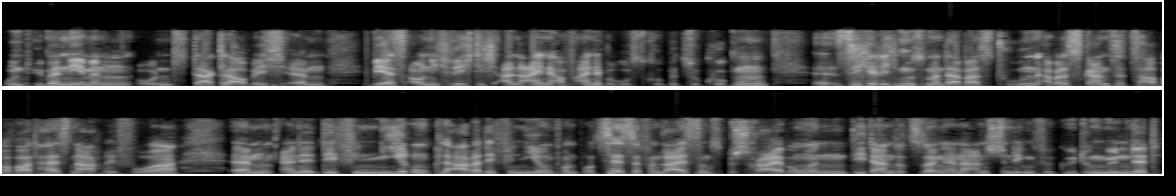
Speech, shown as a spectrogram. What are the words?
und übernehmen. Und da glaube ich, ähm, wäre es auch nicht richtig, alleine auf eine Berufsgruppe zu gucken. Äh, sicherlich muss man da was tun, aber das ganze Zauberwort heißt nach wie vor ähm, eine Definierung, klare Definierung von Prozesse, von Leistungsbeschreibungen, die dann sozusagen in einer anständigen Vergütung mündet.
